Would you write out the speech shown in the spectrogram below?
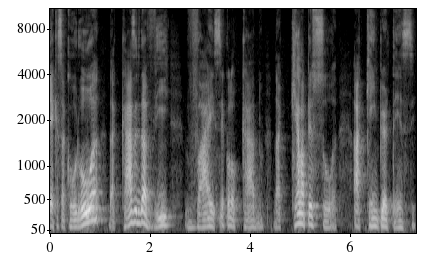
é que essa coroa da casa de Davi vai ser colocado naquela pessoa a quem pertence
